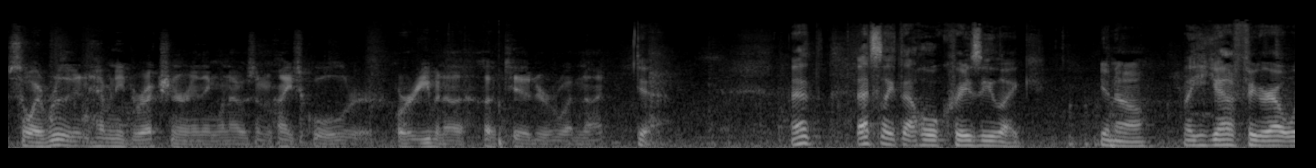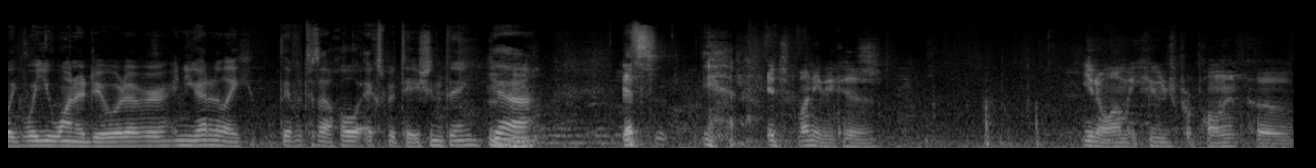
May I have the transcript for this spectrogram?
So I really didn't have any direction or anything when I was in high school or, or even a, a kid or whatnot. yeah. That that's like that whole crazy like, you know, like you gotta figure out like what you want to do, whatever, and you gotta like live up to that whole expectation thing. Yeah, mm-hmm. it's yeah, It's funny because, you know, I'm a huge proponent of,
